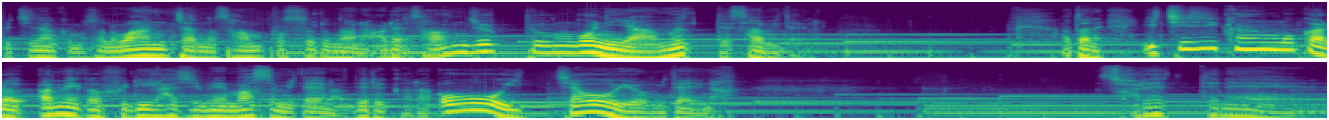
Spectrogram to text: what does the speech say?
うちなんかもそのワンちゃんの散歩するならあれ30分後にやむってさみたいな。あとね1時間後から雨が降り始めますみたいな出るからおお行っちゃおうよみたいな。それってね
